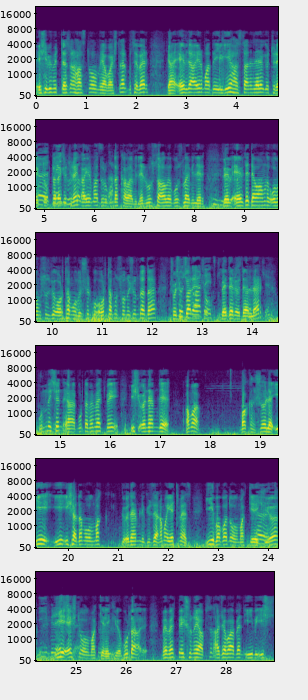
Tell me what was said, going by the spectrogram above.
eşi bir müddet sonra hasta olmaya başlar. Bu sefer yani evde ayırmadığı ilgiyi hastanelere götürerek Evet, doktora götürerek ayırma mesela. durumunda kalabilir. Ruh sağlığı bozulabilir ve evde devamlı olumsuz bir ortam oluşur. Bu ortamın sonucunda da çocuklar, Çocuklar en çok bedel öderler. Bunun için yani burada Mehmet Bey iş önemli ama bakın şöyle iyi iyi iş adamı olmak önemli güzel ama yetmez. İyi baba da olmak gerekiyor. Evet, iyi iyi eş de. olmak Hı hı. gerekiyor. Burada e, Mehmet Bey şunu yapsın. Acaba ben iyi bir iş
